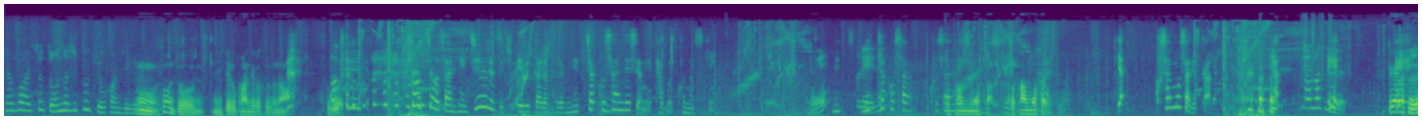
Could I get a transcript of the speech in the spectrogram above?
やばい、ちょっと同じ空気を感じる。うん、村長似てる感じがするな。本当で。村長さんね、ジュールズ着てるから、これめっちゃ古参ですよね、多分このスキン。これめっこれねめっちゃ子参さんもさですよね。子さんもさですよ。古参もさですか？違います。え？違います。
